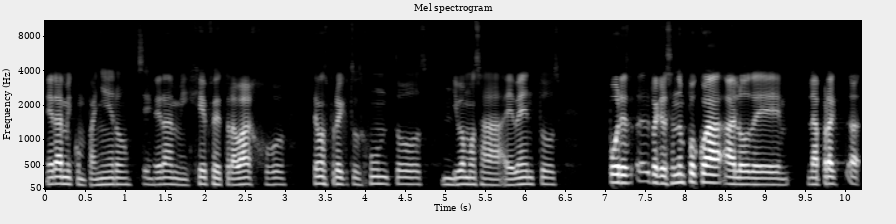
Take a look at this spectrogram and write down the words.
era mi compañero, Sí. era mi jefe de trabajo, hacíamos proyectos juntos, Mm. íbamos a eventos. Por, es- regresando un poco a, a lo de la prac- a-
